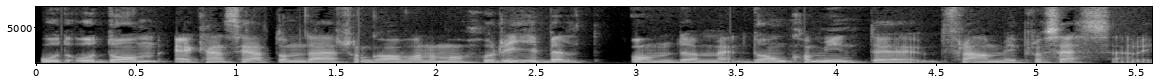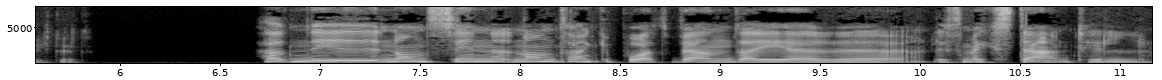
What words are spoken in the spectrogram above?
Och, och de, jag kan säga att de där som gav honom ett horribelt omdöme, de kom inte fram i processen riktigt. Hade ni någonsin någon tanke på att vända er eh, liksom externt till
